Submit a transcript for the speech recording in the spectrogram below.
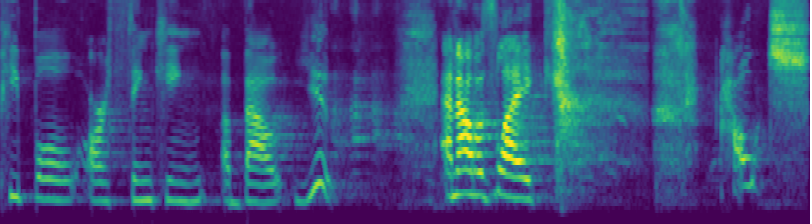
people are thinking about you? And I was like, Ouch.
